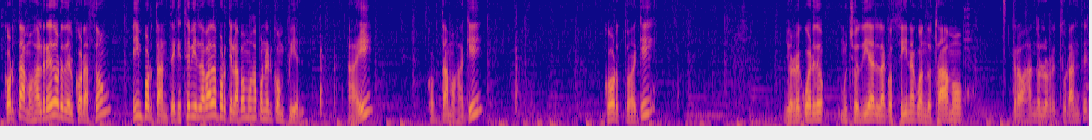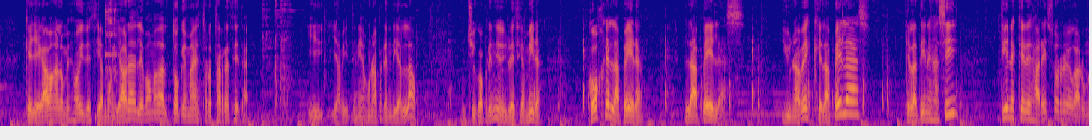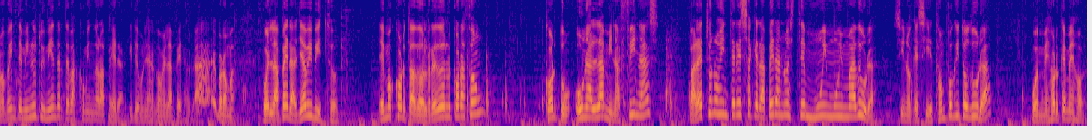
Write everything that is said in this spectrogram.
cortamos alrededor del corazón. Es importante que esté bien lavada porque la vamos a poner con piel. Ahí, cortamos aquí, corto aquí. Yo recuerdo muchos días en la cocina cuando estábamos trabajando en los restaurantes que llegaban a lo mejor y decíamos, y ahora le vamos a dar el toque maestro a esta receta. Y, tenías una aprendida al lado, un chico aprendido, y le decía, mira, coges la pera, la pelas, y una vez que la pelas, que la tienes así, tienes que dejar eso rehogar unos 20 minutos y mientras te vas comiendo la pera, y te ponías a comer la pera. ¡Ay, broma! Pues la pera, ya habéis visto, hemos cortado alrededor del corazón, corto unas láminas finas, para esto nos interesa que la pera no esté muy, muy madura, sino que si está un poquito dura, pues mejor que mejor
